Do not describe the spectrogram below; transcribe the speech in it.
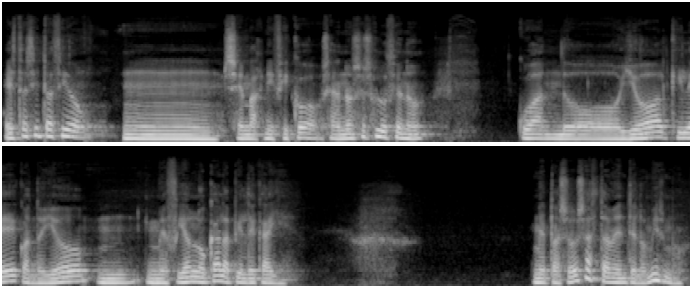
esta situación mm, se magnificó, o sea, no se solucionó cuando yo alquilé, cuando yo mm, me fui a un local a piel de calle. Me pasó exactamente lo mismo.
